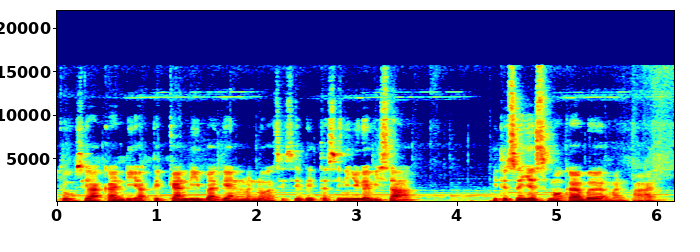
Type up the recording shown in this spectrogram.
itu, silahkan diaktifkan di bagian menu aksesibilitas ini juga bisa. Itu saja, semoga bermanfaat.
